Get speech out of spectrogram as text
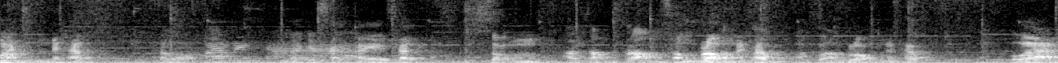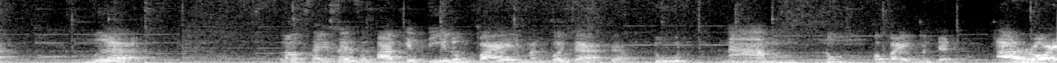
มันนะครับเราหอมมากเลยค่ะเราจะใส่ไปสักสองเอาสองกล่อง สองกล่องนะครับสองกล่องนะครับ เพราะว่าเมื่อเราใส่เส้นสปาเกตตี้ลงไป มันก็จะแบบดูดน้ำนมเข้าไปมันจะอร่อย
